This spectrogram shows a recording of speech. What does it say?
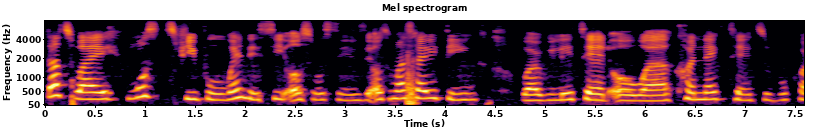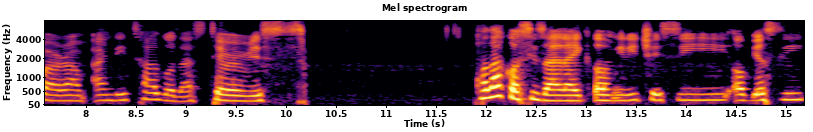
that's why most people when they see us muslims they automatically think we're related or we're connected to boko haram and they tag us as terrorists. Other causes are like um illiteracy obviously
